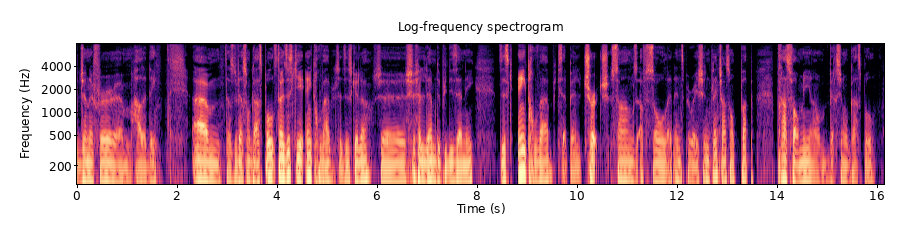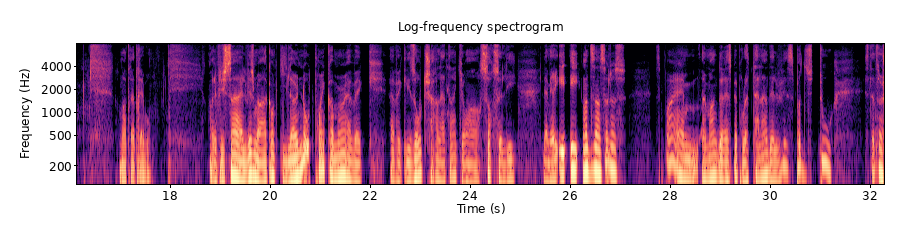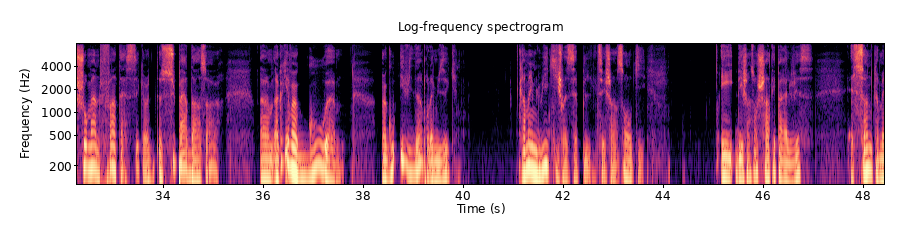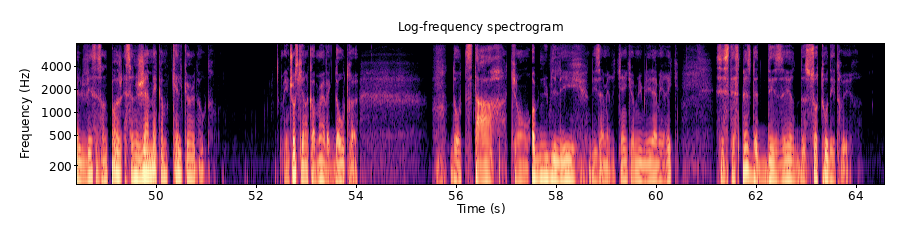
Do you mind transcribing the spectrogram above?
Jennifer euh, Holiday. Euh, dans une version gospel. C'est un disque qui est introuvable, ce disque-là. Je, l'aime depuis des années. Disque introuvable qui s'appelle Church Songs of Soul and Inspiration. Plein de chansons pop transformées en version gospel. Vraiment très, très beau. En réfléchissant à Elvis, je me rends compte qu'il a un autre point commun avec, avec les autres charlatans qui ont ensorcelé l'Amérique. Et, et en disant ça, là, c'est pas un, manque de respect pour le talent d'Elvis. Pas du tout. C'était un showman fantastique, un, super danseur. Euh, un gars qui avait un goût, euh, un goût évident pour la musique. Quand même lui qui choisissait ses chansons, qui et des chansons chantées par Elvis, elles sonnent comme Elvis, elles sonnent elles sonnent jamais comme quelqu'un d'autre. Mais une chose qui est en commun avec d'autres d'autres stars qui ont obnubilé les Américains, qui ont obnubilé l'Amérique, c'est cette espèce de désir de s'auto-détruire.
